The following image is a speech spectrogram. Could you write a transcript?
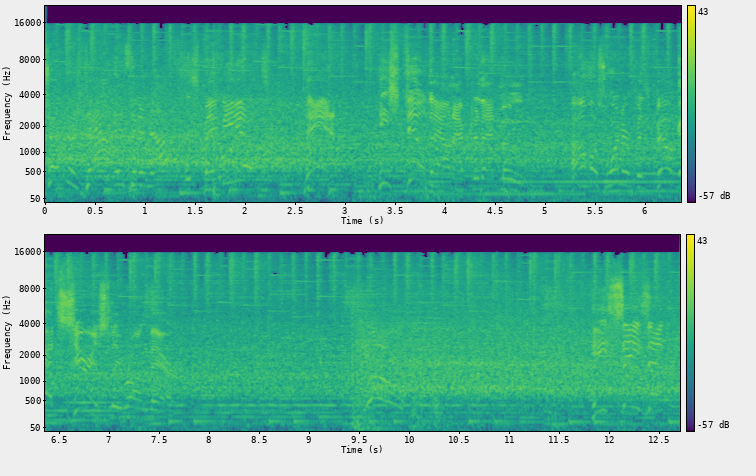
Shoulders down. Is it enough? This may be it. Man, he's still down after that move. I almost wonder if his bell got seriously wrong there. Whoa. He sees it.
